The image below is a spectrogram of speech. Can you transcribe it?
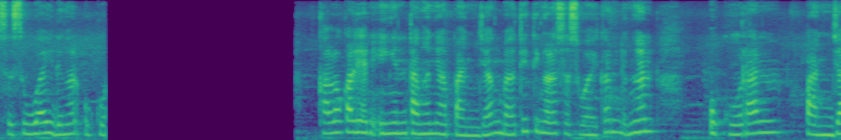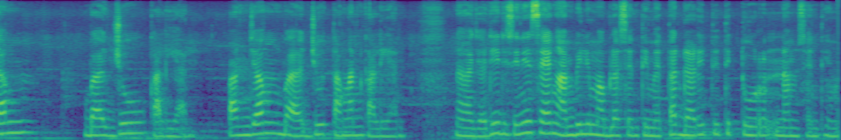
sesuai dengan ukuran kalau kalian ingin tangannya panjang, berarti tinggal sesuaikan dengan ukuran panjang baju kalian. Panjang baju tangan kalian. Nah, jadi di sini saya ngambil 15 cm dari titik turun 6 cm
